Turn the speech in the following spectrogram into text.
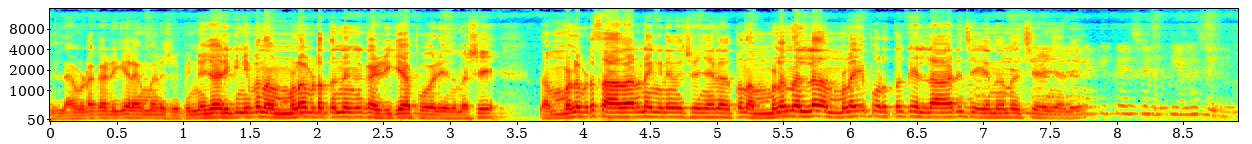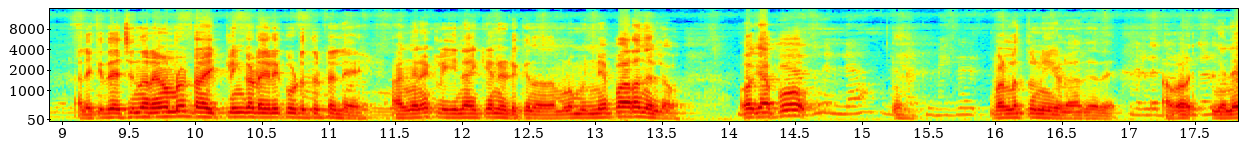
എല്ലാം ഇവിടെ കഴിക്കാൻ അങ്ങനെ പിന്നെ വിചാരിക്കും ഇപ്പൊ നമ്മളിവിടെ തന്നെ അങ്ങ് കഴിക്കാൻ പോരെയെന്ന് പക്ഷെ നമ്മളിവിടെ സാധാരണ എങ്ങനെയാന്ന് വെച്ച് കഴിഞ്ഞാൽ ഇപ്പൊ നമ്മൾ നല്ല നമ്മളെ ഈ പുറത്തൊക്കെ എല്ലാവരും ചെയ്യുന്നതെന്ന് വെച്ച് കഴിഞ്ഞാൽ അലക്കി തേച്ചെന്ന് പറയുമ്പോൾ നമ്മൾ ഡ്രൈ ക്ലീൻ കടയിൽ കൊടുത്തിട്ടല്ലേ? അങ്ങനെ ക്ലീൻ ആക്കിയാണ് എടുക്കുന്നത്. നമ്മൾ മുന്നേ പറഞ്ഞല്ലോ. ഓക്കെ അപ്പോൾ വെള്ളത്തുണികൾ അതെ അതെ. അപ്പൊ ഇങ്ങനെ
